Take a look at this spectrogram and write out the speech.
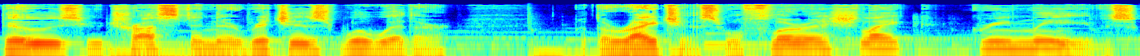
Those who trust in their riches will wither, but the righteous will flourish like green leaves.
